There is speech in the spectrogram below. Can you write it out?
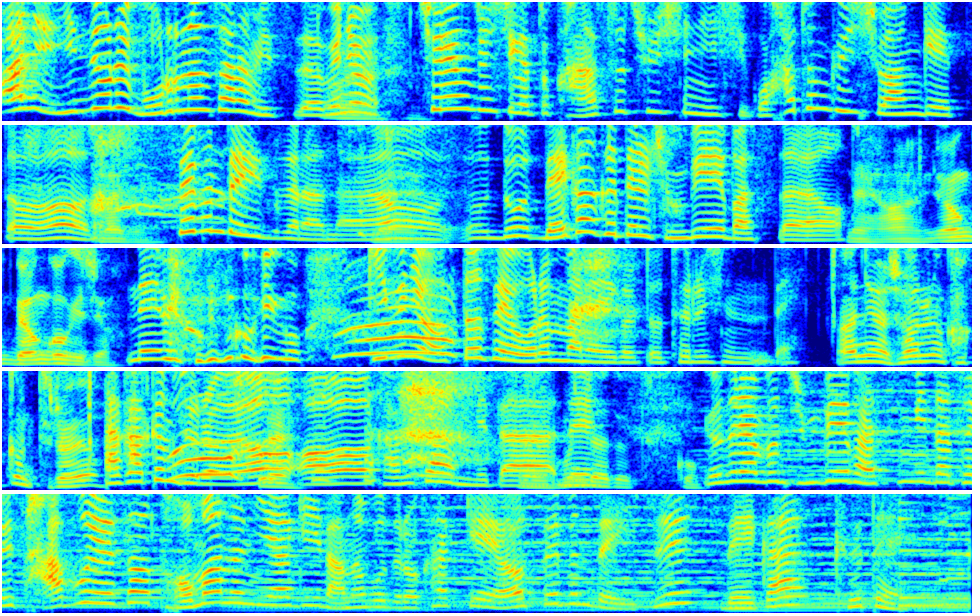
아니 이 노래 모르는 사람 있어요. 왜냐면 네. 최영준 씨가 또 가수 출신이시고 하동균 씨와 함께했던. 세븐데이즈잖아요. 어, 너, 내가 그대를 준비해봤어요. 네, 아, 명, 명곡이죠. 네 명곡이고 기분이 어떠세요? 오랜만에 이걸 또 들으시는데. 아니요, 저는 가끔 들어요. 아 가끔 들어요. 네. 아 감사합니다. 네, 혼자도 듣고. 이 노래 한번 준비해봤습니다. 저희 4부에서 더 많은 이야기 나눠보도록 할게요. 세븐데이즈 내가 그대.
